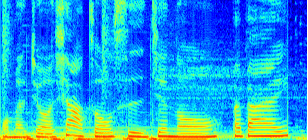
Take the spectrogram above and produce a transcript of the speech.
我们就下周四见喽，拜拜。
